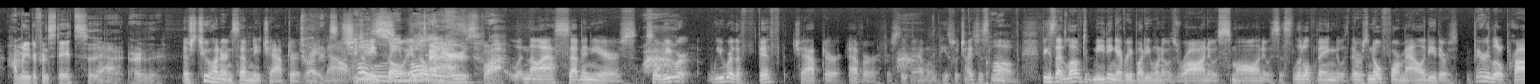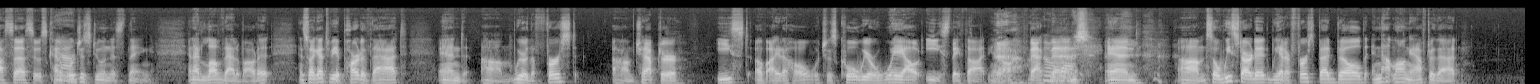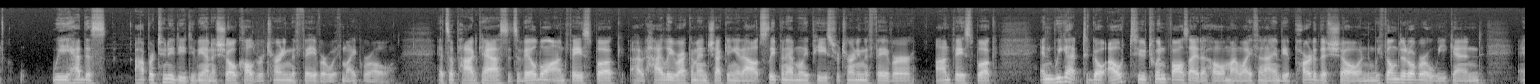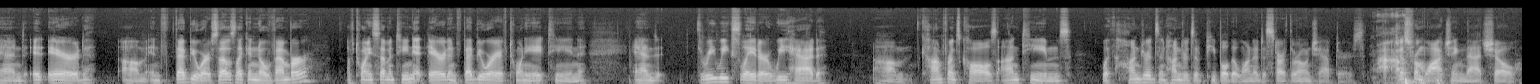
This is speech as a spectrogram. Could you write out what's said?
how many different states uh, Yeah. are there? There's 270 chapters right now. Holy so in the moly. Last, years. Wow. in the last seven years. wow. So we were we were the fifth chapter ever for Sleep in Heavenly Peace, which I just love because I loved meeting everybody when it was raw and it was small and it was this little thing that was there was no formality, there was very little process. It was kind of we're just doing this thing, and I love that about it. And so I got to be a part of that, and um, we were the first um, chapter east of Idaho, which was cool. We were way out east, they thought, you know, Yeah. back Oh, then. gosh. And um, so we started, we had our first bed build, and not long after that, we had this opportunity to be on a show called Returning the Favor with Mike Rowe. It's a podcast. It's available on Facebook. I would highly recommend checking it out. Sleep in Heavenly Peace, Returning the Favor on Facebook. And we got to go out to Twin Falls, Idaho, my wife and I, and be a part of this show. And we filmed it over a weekend, and it aired um, in February. So that was like in November of 2017. It aired in February of 2018. And three weeks later, we had um, conference calls on Teams with hundreds and hundreds of people that wanted to start their own chapters just from watching that show.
